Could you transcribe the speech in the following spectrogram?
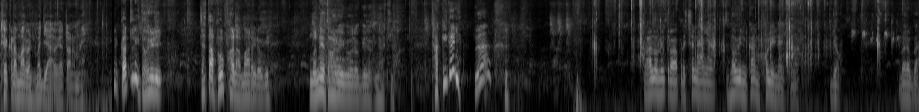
ઠેકડા મારવાની મજા આવે અટાણામાં કટલી ધોઈડી જતા ફૂફાડા મારી રોગી. મને ધોડાવ્યો રોગી એટલો. થાકી ગઈ ને? હાલો મિત્રો, આપણે છે ને અહીંયા નવીન કામ ખોલી નાખ્યું જો. બરાબર.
